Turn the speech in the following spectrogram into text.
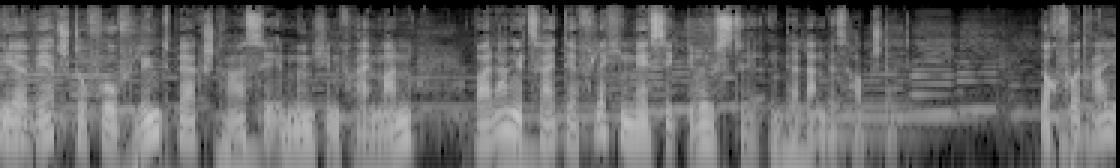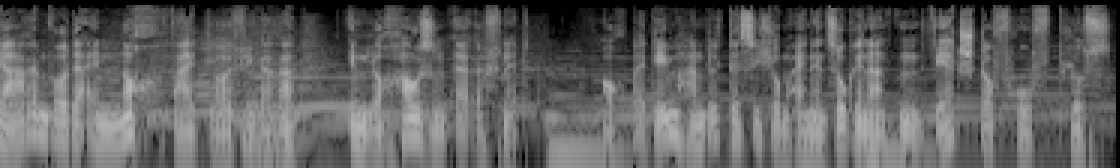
Der Wertstoffhof Lindbergstraße in München-Freimann war lange Zeit der flächenmäßig größte in der Landeshauptstadt. Doch vor drei Jahren wurde ein noch weitläufigerer in Lochhausen eröffnet. Auch bei dem handelt es sich um einen sogenannten Wertstoffhof Plus.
